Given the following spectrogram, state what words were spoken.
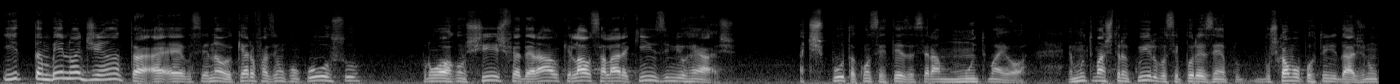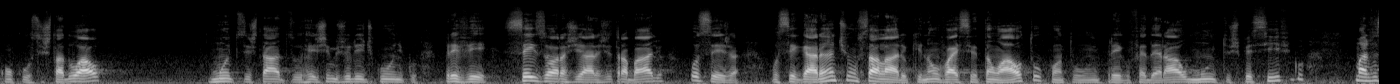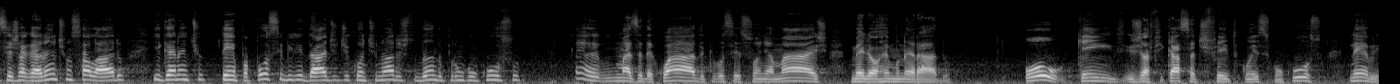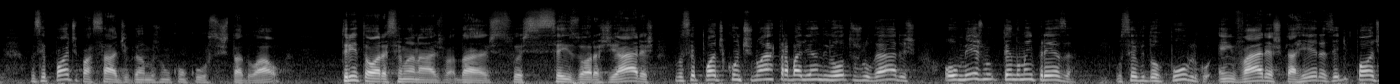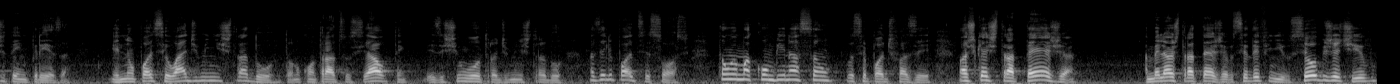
E também não adianta é, você, não, eu quero fazer um concurso para um órgão X federal, que lá o salário é 15 mil reais. A disputa, com certeza, será muito maior. É muito mais tranquilo você, por exemplo, buscar uma oportunidade num concurso estadual. Muitos estados, o regime jurídico único prevê seis horas diárias de trabalho, ou seja, você garante um salário que não vai ser tão alto quanto um emprego federal muito específico, mas você já garante um salário e garante o tempo, a possibilidade de continuar estudando para um concurso é, mais adequado, que você sonha mais, melhor remunerado. Ou quem já ficar satisfeito com esse concurso, lembre, você pode passar, digamos, num concurso estadual, 30 horas semanais das suas 6 horas diárias, você pode continuar trabalhando em outros lugares ou mesmo tendo uma empresa. O servidor público, em várias carreiras, ele pode ter empresa. Ele não pode ser o administrador. Então, no contrato social, tem que existir um outro administrador, mas ele pode ser sócio. Então, é uma combinação que você pode fazer. Eu acho que a estratégia, a melhor estratégia é você definir o seu objetivo,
